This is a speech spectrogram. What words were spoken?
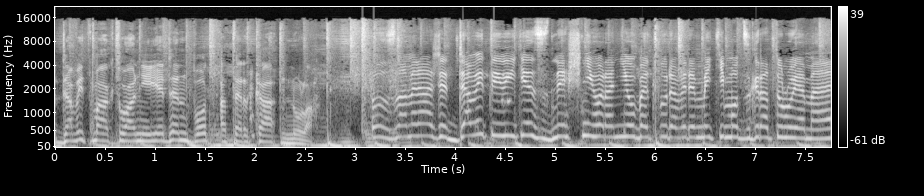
David má aktuálně jeden bod a Terka nula. To znamená, že David je vítěz dnešního ranního betlu. Davide, my ti moc gratulujeme.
